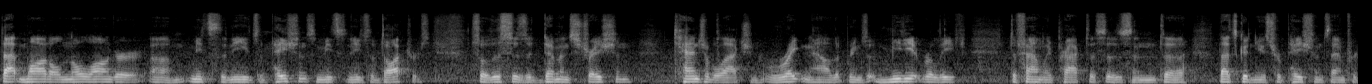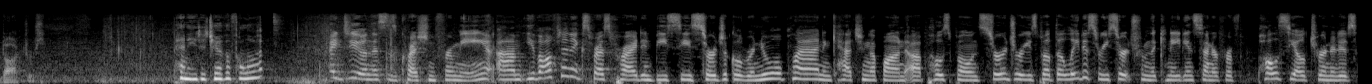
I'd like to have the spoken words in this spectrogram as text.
that model no longer um, meets the needs of patients and meets the needs of doctors. So this is a demonstration, tangible action right now that brings immediate relief to family practices, and uh, that's good news for patients and for doctors. Penny, did you have a follow-up? I do, and this is a question for me. Um, you've often expressed pride in BC's surgical renewal plan and catching up on uh, postponed surgeries, but the latest research from the Canadian Centre for Policy Alternatives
